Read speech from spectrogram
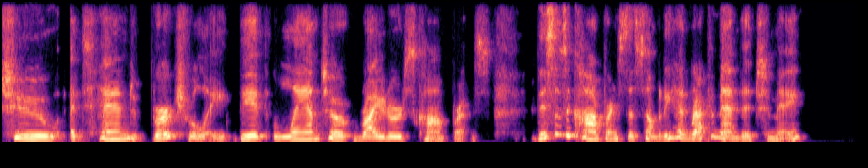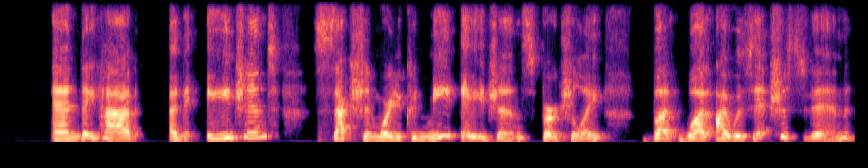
to attend virtually the Atlanta Writers Conference. This is a conference that somebody had recommended to me, and they had an agent section where you could meet agents virtually. But what I was interested in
